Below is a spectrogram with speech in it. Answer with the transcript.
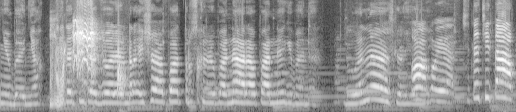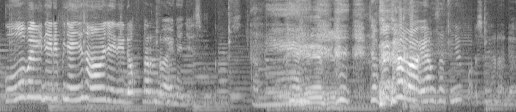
nya banyak Cita-cita Joa dan Raisya apa? Terus ke depannya harapannya gimana? Dua nah sekali Oh aku ya. Cita-cita aku pengen jadi penyanyi sama jadi dokter. Doain aja semoga. Amin. Tapi kalau yang satunya kok saya rada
